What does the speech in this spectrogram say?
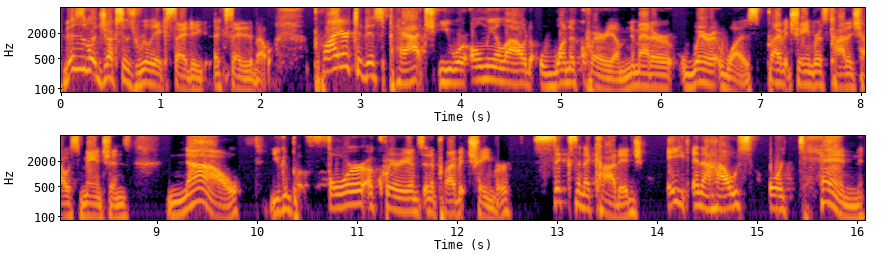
This is what Jux is really excited excited about. Prior to this patch, you were only allowed one aquarium, no matter where it was: private chambers, cottage house, mansions. Now you can put four aquariums in a private chamber, six in a cottage, eight in a house, or ten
